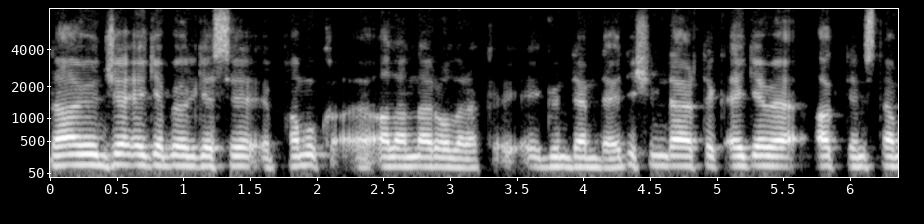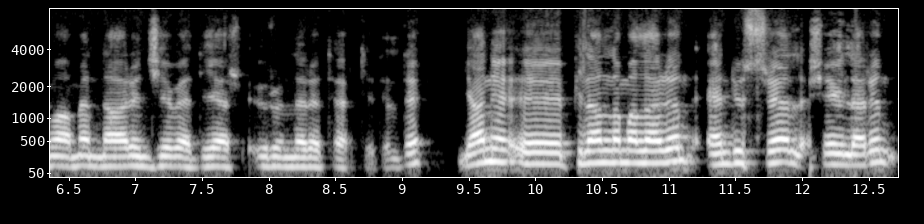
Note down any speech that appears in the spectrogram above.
Daha önce Ege bölgesi pamuk alanları olarak gündemdeydi. Şimdi artık Ege ve Akdeniz tamamen narenciye ve diğer ürünlere terk edildi. Yani planlamaların endüstriyel şeylerin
